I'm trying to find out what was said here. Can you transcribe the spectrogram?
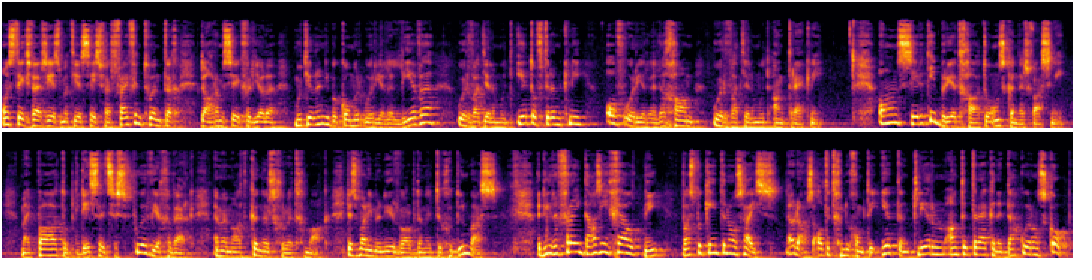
Ons teksversie is Matteus 6 vers 25. Daarom sê ek vir julle, moet julle nie bekommer oor julle lewe, oor wat julle moet eet of drink nie, of oor julle liggaam, oor wat julle moet aantrek nie. Ons sê dit nie breed gehad toe ons kinders was nie. My pa het op die destydse spoorweë gewerk en my ma het kinders grootgemaak. Dis maar die manier waarop dinge toe gedoen was. Die refrein daar's nie geld nie was bekend in ons huis. Nou daar's altyd genoeg om te eet en klere om aan te trek en 'n dak oor ons kop.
